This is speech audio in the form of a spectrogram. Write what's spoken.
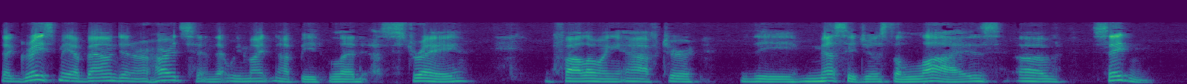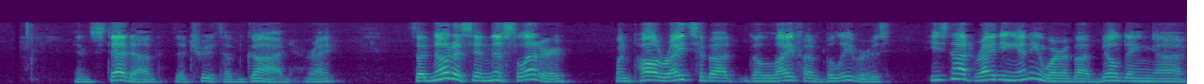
that grace may abound in our hearts and that we might not be led astray following after the messages, the lies of Satan, instead of the truth of God, right? So notice in this letter, when Paul writes about the life of believers, he's not writing anywhere about building uh,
